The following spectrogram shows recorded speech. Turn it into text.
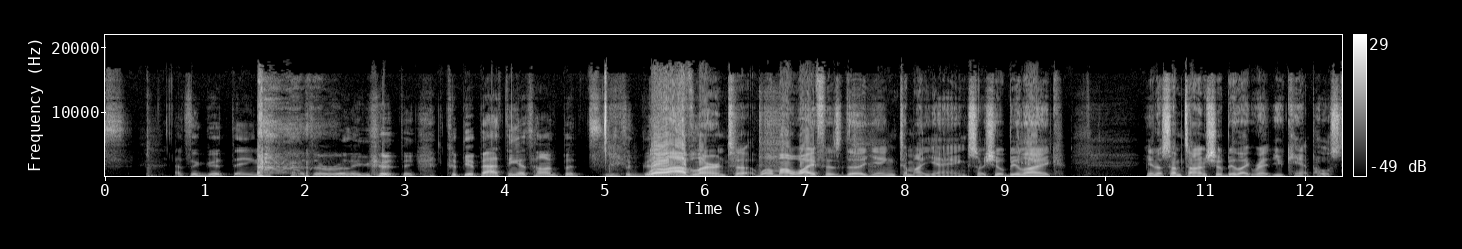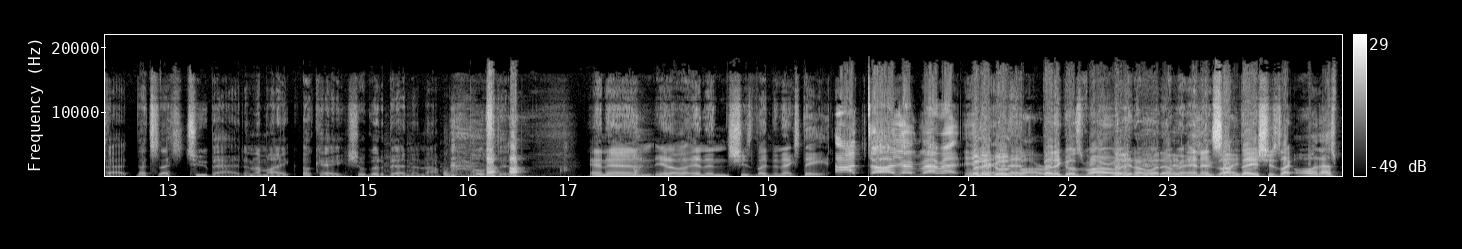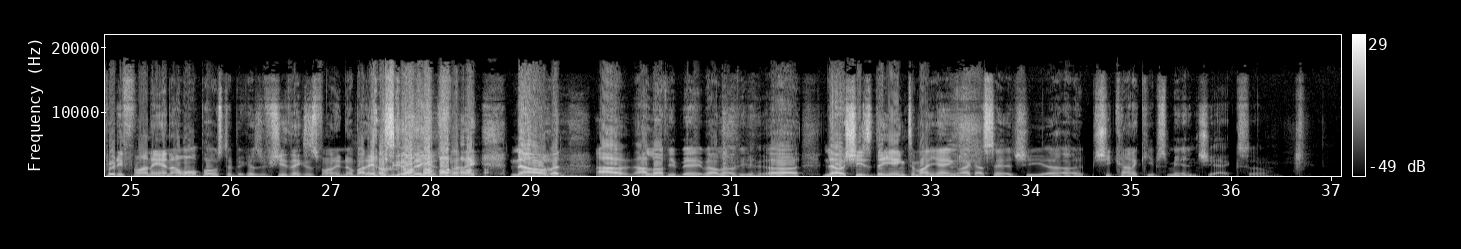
that's a good thing. That's a really good thing. Could be a bad thing at times, but it's, it's a good. well, thing. I've learned to. Well, my wife is the yin to my yang, so she'll be like, you know, sometimes she'll be like, "Rhett, you can't post that. That's that's too bad." And I'm like, "Okay." She'll go to bed and then I'll post it. And then you know, and then she's like the next day, ah, But know, it goes and then- viral. But it goes viral, you know, whatever. And and then she's some like- she's like, "Oh, that's pretty funny," and I won't post it because if she thinks it's funny, nobody else is gonna think it's funny. No, but uh, I love you, babe. I love you. Uh, no, she's the yin to my yang. Like I said, she uh, she kind of keeps me in check. So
